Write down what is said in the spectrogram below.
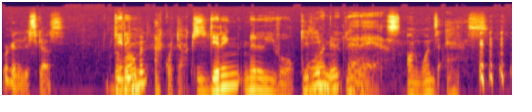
we're going to discuss the Getting- Roman aqueducts. Getting medieval. Getting medieval that ass. on one's ass.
